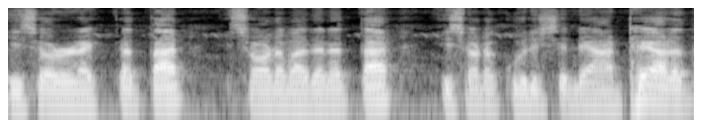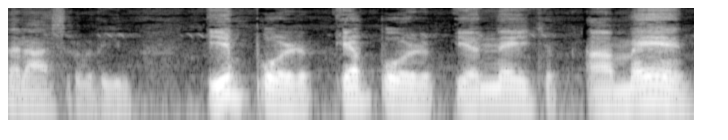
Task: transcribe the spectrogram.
ഈശോയുടെ രക്തത്താൽ ഈശോയുടെ വചനത്താൽ ഈശോയുടെ കുരിശിന്റെ അടയാളത്താൽ ആശീർവദിക്കുന്നു. ഇപ്പോഴും എപ്പോഴും എന്നേക്കും. അമേൻ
